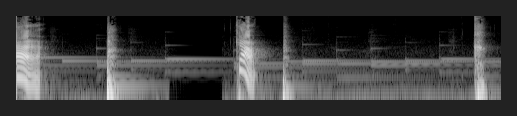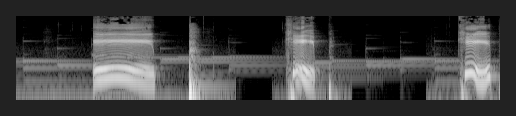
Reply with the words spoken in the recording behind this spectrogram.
app cap k ape Keep. Keep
